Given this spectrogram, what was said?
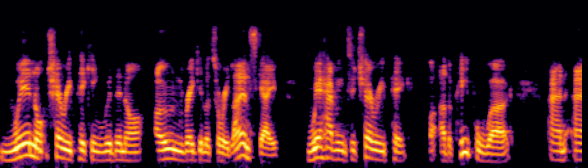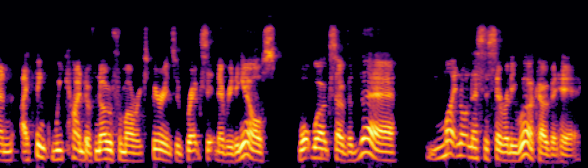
we're not cherry picking within our own regulatory landscape. We're having to cherry pick what other people work. And and I think we kind of know from our experience of Brexit and everything else what works over there might not necessarily work over here.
